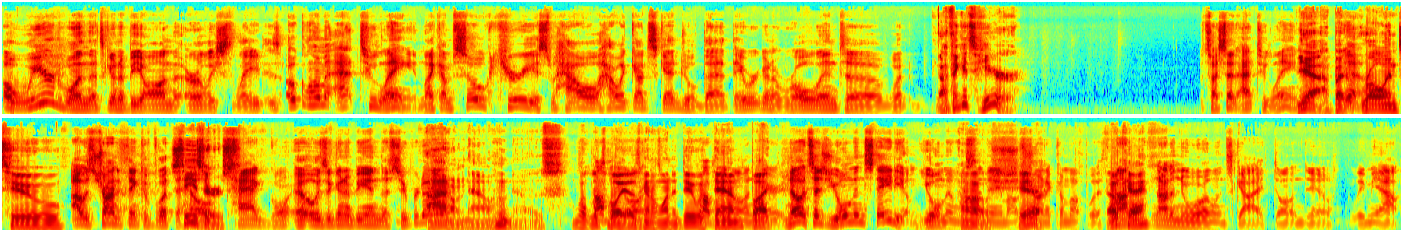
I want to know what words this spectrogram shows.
a weird one that's going to be on the early slate is Oklahoma at Tulane. Like I'm so curious how how it got scheduled that they were going to roll into what. I think it's here. So I said at Tulane. Yeah, but Yeah. roll into. I was trying to think of what the Caesars. tag going. Oh, is it going to be in the Superdome? I don't know. Who knows what Latoya is going to want to do with them? But no, it says Yulman Stadium. Yulman was Oh, the name I was trying to come up with. Okay. not, not a New Orleans guy. Don't you know? Leave me out.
